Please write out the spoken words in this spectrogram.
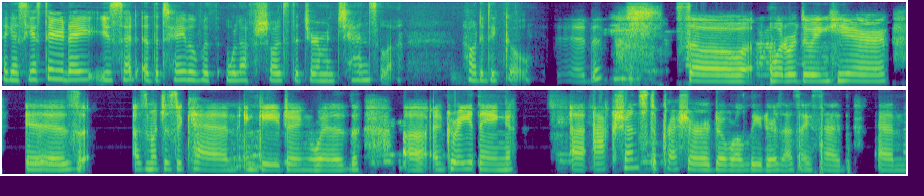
I guess yesterday you sat at the table with Olaf Scholz, the German Chancellor. How did it go? Did. So, what we're doing here is, as much as we can, engaging with uh, and creating uh, actions to pressure the world leaders, as I said. And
